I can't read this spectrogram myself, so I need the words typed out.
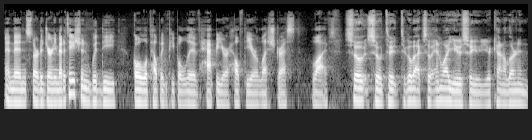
and then started Journey Meditation with the goal of helping people live happier, healthier, less stressed lives. So, so to, to go back, so NYU, so you're, you're kind of learning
